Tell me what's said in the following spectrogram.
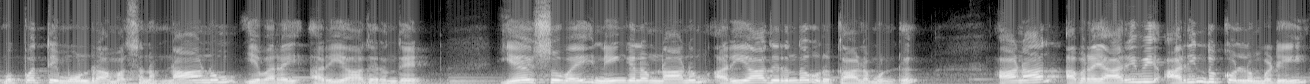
முப்பத்தி மூன்றாம் வசனம் நானும் இவரை அறியாதிருந்தேன். இயேசுவை நீங்களும் நானும் அறியாதிருந்த ஒரு காலம் உண்டு. ஆனால் அவரை அறிவி அறிந்து கொள்ளும்படி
